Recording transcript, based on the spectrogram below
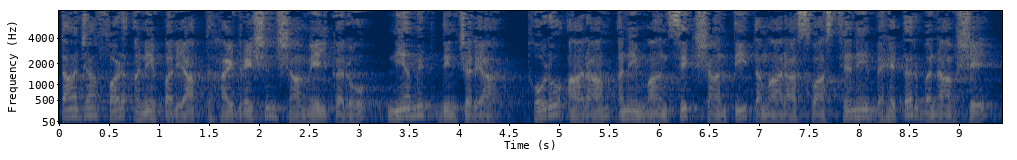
તાજા ફળ અને પર્યાપ્ત હાઇડ્રેશન સામેલ કરો. નિયમિત દિનચર્યા, થોડો આરામ અને માનસિક શાંતિ તમારા સ્વાસ્થ્યને બહેતર બનાવશે.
